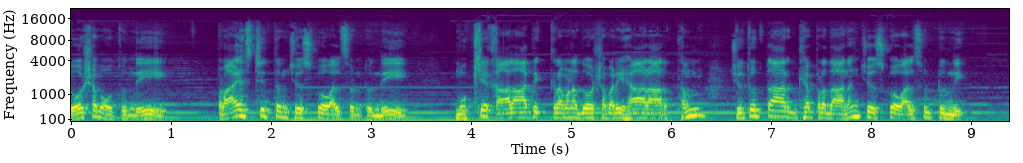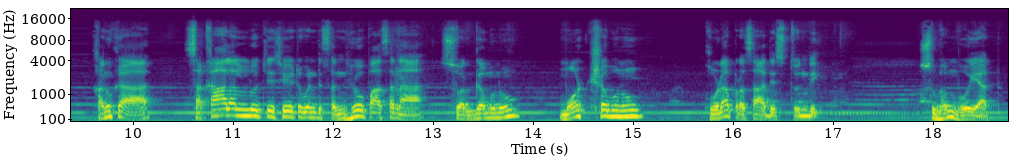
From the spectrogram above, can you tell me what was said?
దోషమవుతుంది ప్రాయశ్చిత్తం చేసుకోవాల్సి ఉంటుంది. ముఖ్య కాలాతిక్రమణ దోష పరిహారార్థం చతుర్థార్ఘ్య ప్రదానం చేసుకోవాల్సి ఉంటుంది. కనుక సకాలంలో చేసేటువంటి సంధ్యోపాసన స్వర్గమును మోక్షమును కూడా ప్రసాదిస్తుంది. శుభం భూయాత్.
